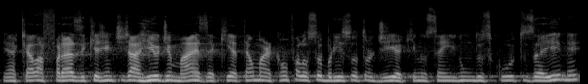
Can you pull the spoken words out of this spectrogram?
É aquela frase que a gente já riu demais aqui, até o Marcão falou sobre isso outro dia, aqui, não sei, em um dos cultos aí, né?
